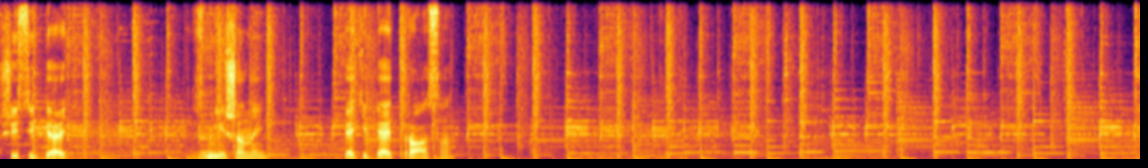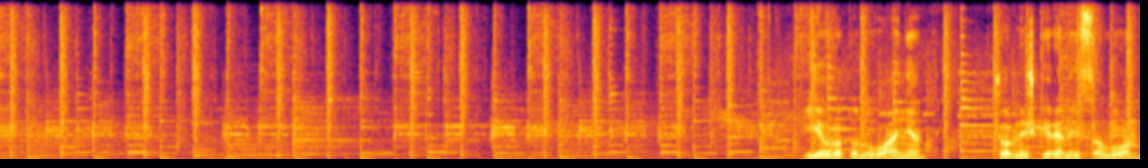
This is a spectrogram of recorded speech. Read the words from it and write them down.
6,5 змішаний, 5,5 траса. Євротонування, чорний шкіряний салон.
